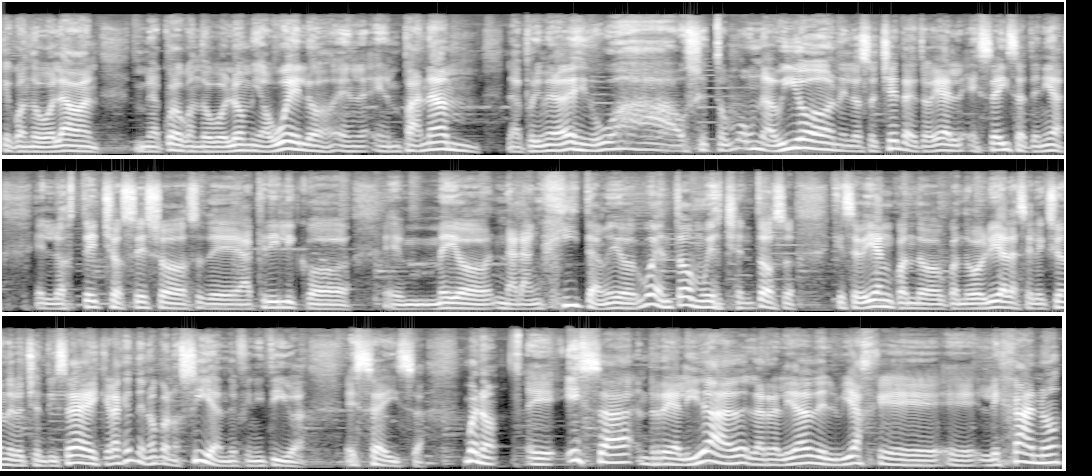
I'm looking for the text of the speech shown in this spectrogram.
que cuando volaban. Me acuerdo cuando voló mi abuelo en, Panam la primera vez, digo, wow, se tomó un avión en los 80, que todavía el Ezeiza tenía en los techos esos de acrílico eh, medio naranjita, medio, bueno, todo muy ochentoso, que se veían cuando, cuando volvía a la selección del 86, que la gente no conocía en definitiva, Ezeiza. Bueno, eh, esa realidad, la realidad del viaje eh, lejano,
